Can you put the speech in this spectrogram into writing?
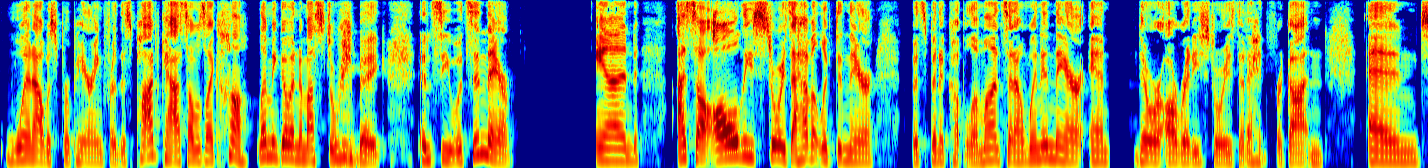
when I was preparing for this podcast, I was like, huh, let me go into my story bank and see what's in there. And I saw all these stories. I haven't looked in there. It's been a couple of months and I went in there and there were already stories that I had forgotten. And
